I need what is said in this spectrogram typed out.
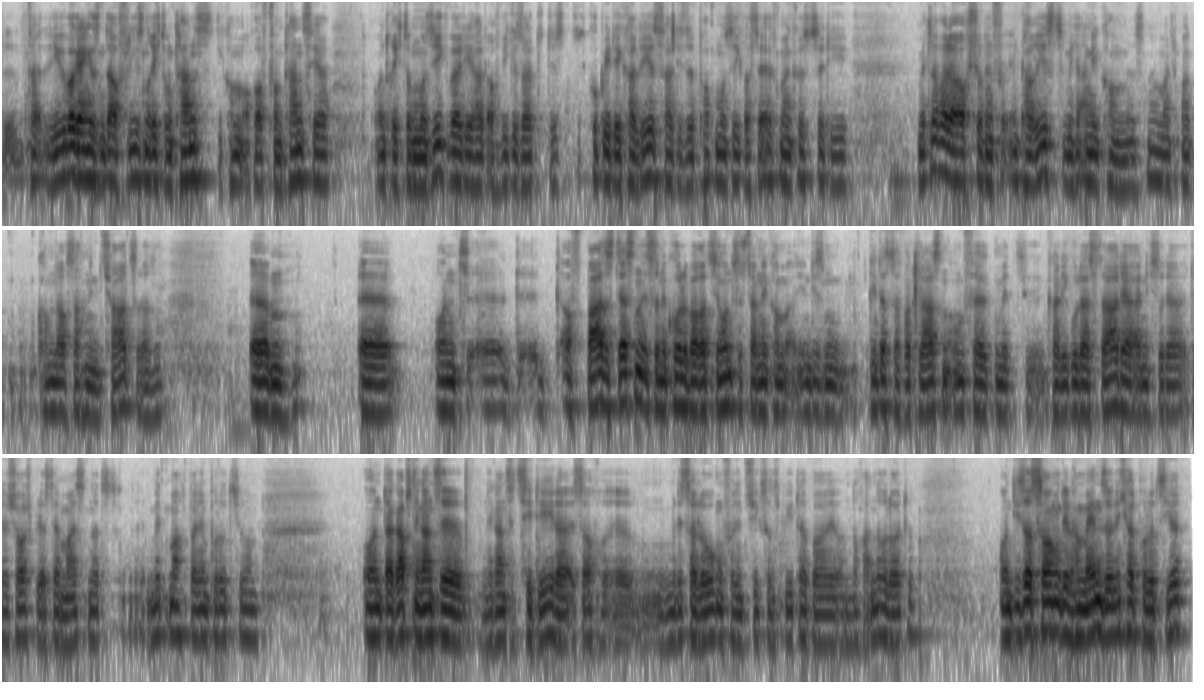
die Übergänge sind auch fließend Richtung Tanz, die kommen auch oft vom Tanz her und Richtung Musik, weil die halt auch, wie gesagt, das, Coupé Décalé ist halt diese Popmusik aus der Elfenbeinküste, die mittlerweile auch schon in, in Paris ziemlich angekommen ist. Ne? Manchmal kommen da auch Sachen in die Charts oder so. Ähm, äh, und äh, auf Basis dessen ist so eine Kollaboration zustande gekommen in diesem Gintersdorfer Klassenumfeld mit Caligula Star, der eigentlich so der, der Schauspieler ist, der am meisten mitmacht bei den Produktionen. Und da gab es eine ganze, eine ganze CD, da ist auch äh, Melissa Logan von den Chicks on Speed dabei und noch andere Leute. Und dieser Song, den haben Mense und ich halt produziert.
